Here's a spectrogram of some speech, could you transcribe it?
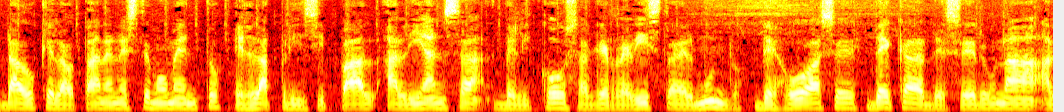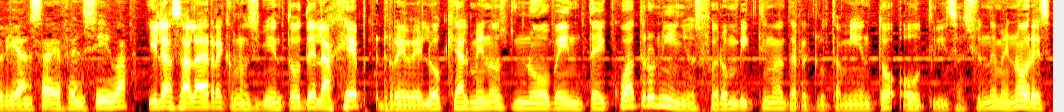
dado que la OTAN En este momento es la principal alianza belicosa, guerrerista del mundo. Dejó hace décadas de ser una alianza defensiva. Y la sala de reconocimiento de la JEP reveló que al menos 94 niños fueron víctimas de reclutamiento o utilización de menores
